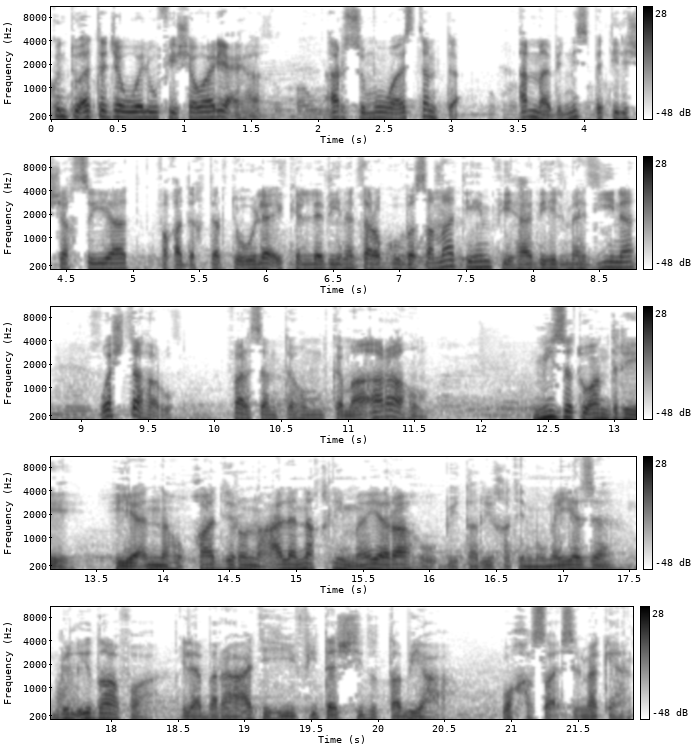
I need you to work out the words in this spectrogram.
كنت أتجول في شوارعها أرسم وأستمتع. أما بالنسبة للشخصيات فقد اخترت أولئك الذين تركوا بصماتهم في هذه المدينة واشتهروا فرسمتهم كما أراهم. ميزة أندري هي أنه قادر على نقل ما يراه بطريقة مميزة بالإضافة إلى براعته في تجسيد الطبيعة وخصائص المكان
